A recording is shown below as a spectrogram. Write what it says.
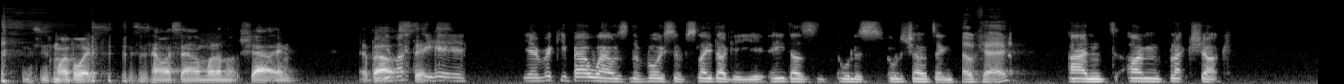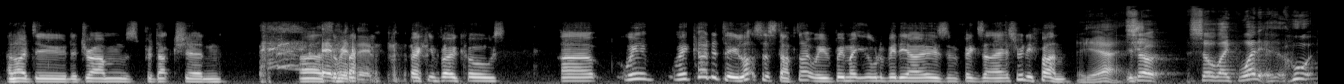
this is my voice. this is how I sound when I'm not shouting about sticks. Hear, yeah, Ricky Bow Wow's the voice of Slay Duggee. He does all this all the shouting. Okay. And I'm Black Shuck, and I do the drums, production, uh, everything, back, backing vocals. Uh, we we kind of do lots of stuff, don't we? We make all the videos and things like that. It's really fun. Yeah. It's, so so like what who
